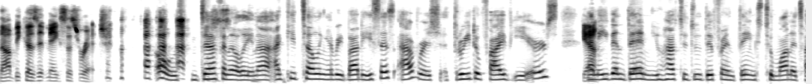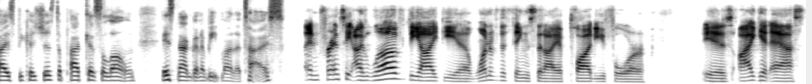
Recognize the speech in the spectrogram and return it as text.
not because it makes us rich. oh, definitely not. I keep telling everybody it says average three to five years. Yeah. And even then, you have to do different things to monetize because just the podcast alone is not going to be monetized. And Francy, I love the idea. One of the things that I applaud you for is I get asked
